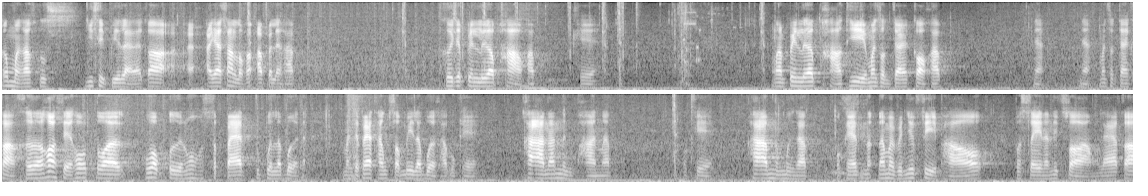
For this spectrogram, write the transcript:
ก็เหมือนกับคือยี่สิบปีแหละแล้วก็อายาสั้นเราก็อัพไปเลยครับ คือจะเป็นเรือเผาครับโอเค มันเป็นเรือเผาที่มันสนใจเกาะครับ เนี่ยเนี่ยมันสนใจเกาะคือข้อเสียพวกตัวพวกปืนพวกสเปซพวปืนระเบิดอะ มันจะแพ้ทั้งซอมบี้ระเบิดครับโอเค ค่าอาร์มนั้นหนึ่งพันครับ โอเค ค่าอาร์มหนึ่งหมื่นครับ โอเคนน้ำมันเป็นยี่สิบสี่เผาเปอร์เซ็นต์นั้นที่สองแล้วก็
